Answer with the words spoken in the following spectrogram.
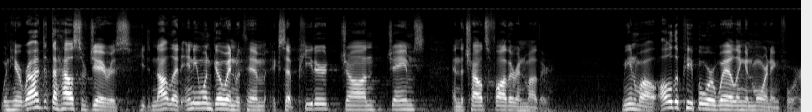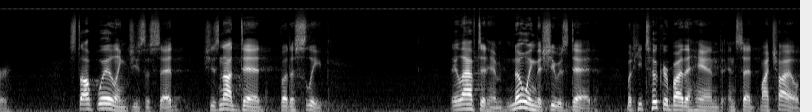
When he arrived at the house of Jairus, he did not let anyone go in with him except Peter, John, James, and the child's father and mother. Meanwhile, all the people were wailing and mourning for her. Stop wailing, Jesus said. She's not dead, but asleep. They laughed at him, knowing that she was dead. But he took her by the hand and said, My child,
